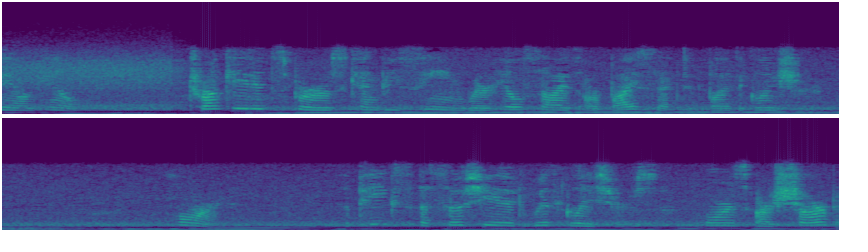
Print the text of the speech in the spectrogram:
downhill. Truncated spurs can be seen where hillsides are bisected by the glacier. Horn. Associated with glaciers. Horns are sharp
